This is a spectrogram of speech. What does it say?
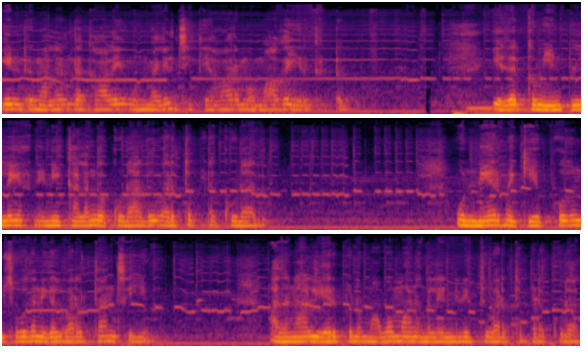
இன்று மலர்ந்த காலை உன் மகிழ்ச்சிக்கு ஆரம்பமாக இருக்கட்டும். எதற்கும் என் பிள்ளையான நீ கலங்கக்கூடாது வருத்தப்படக்கூடாது. உன் நேர்மைக்கு எப்போதும் சோதனைகள் வரத்தான் செய்யும். அதனால் ஏற்படும் அவமானங்களை நினைத்து வருத்தப்படக்கூடாது.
